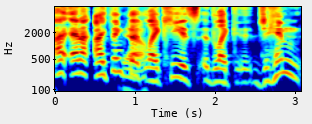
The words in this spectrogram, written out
I, and I, I think Yeah. that like he is like him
